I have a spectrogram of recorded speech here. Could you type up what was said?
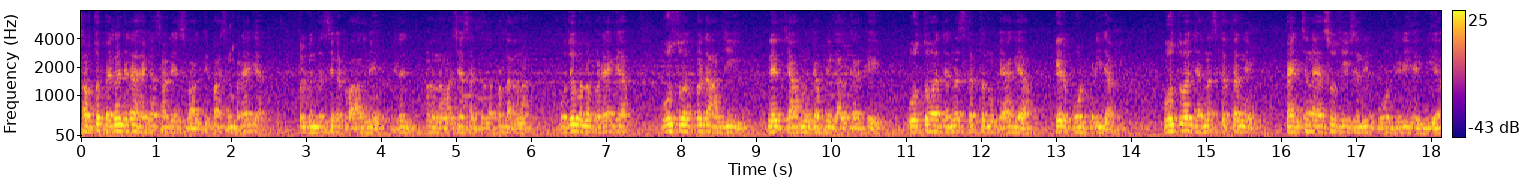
ਸਭ ਤੋਂ ਪਹਿਲਾਂ ਜਿਹੜਾ ਹੈਗਾ, ਸਾਡੇ ਸਵਾਗਤੀ ਭਾਸ਼ਣ ਪੜ੍ਹਿਆ ਗਿਆ। ਕੁਲਵਿੰਦਰ ਸਿੰਘ ਅਟਵਾਲ ਨੇ ਜਿਹੜੇ ਨਵਾਂ ਸ਼ਹਿਰ ਸਰਕਲ ਦਾ ਪ੍ਰਧਾਨ ਆ ਉਹਦੇ ਵੱਲੋਂ ਪੜ੍ਹਿਆ ਗਿਆ। ਉਸ ਤੋਂ ਬਾਅਦ ਪ੍ਰਧਾਨ ਜੀ ਨੇ ਚਾਰ ਮਿੰਟ ਆਪਣੀ ਗੱਲ ਕਰਕੇ ਉਸ ਤੋਂ ਬਾਅਦ ਜਨਰਲ ਸਕੱਤਰ ਨੂੰ ਕਿਹਾ ਗਿਆ ਕਿ ਰਿਪੋਰਟ ਪੜ੍ਹੀ ਜਾਵੇ। ਉਸ ਤੋਂ ਬਾਅਦ ਜਨਰਲ ਸਕੱਤਰ ਨੇ ਪੈਨਸ਼ਨ ਐਸੋਸੀਏਸ਼ਨ ਦੀ ਰਿਪੋਰਟ ਜਿਹੜੀ ਹੈਗੀ ਆ,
